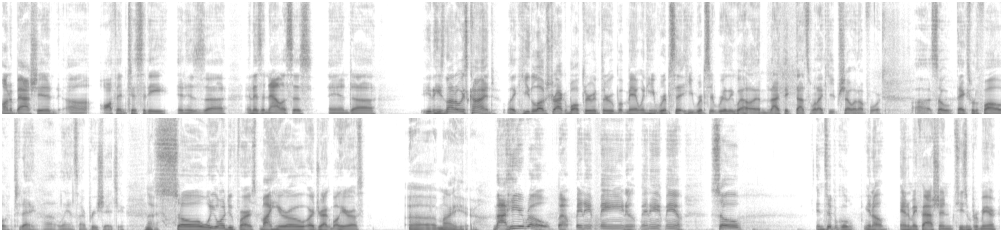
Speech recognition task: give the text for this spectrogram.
unabashed uh, authenticity in his uh, in his analysis, and uh, you know, he's not always kind. Like he loves Dragon Ball through and through, but man, when he rips it, he rips it really well, and I think that's what I keep showing up for. Uh, so thanks for the follow today, uh, Lance. I appreciate you. Nice. So what do you want to do first, My Hero or Dragon Ball Heroes? Uh, my hero. My Hero. So, in typical, you know, anime fashion, season premiere,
